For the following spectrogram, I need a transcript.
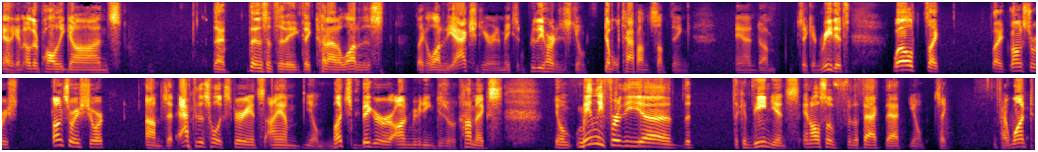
and like and other polygons. That in the sense that they they cut out a lot of this like a lot of the action here, and it makes it really hard to just you know double tap on something and um, so you can read it. Well, it's like like long story long story short, um, that after this whole experience, I am you know much bigger on reading digital comics, you know mainly for the uh, the the convenience and also for the fact that you know it's like if I want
